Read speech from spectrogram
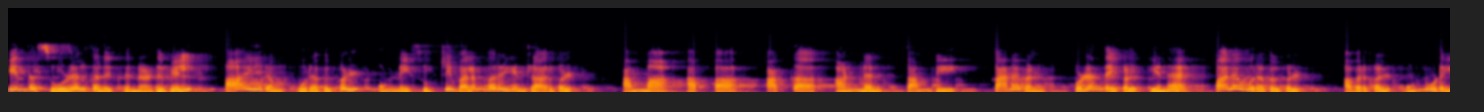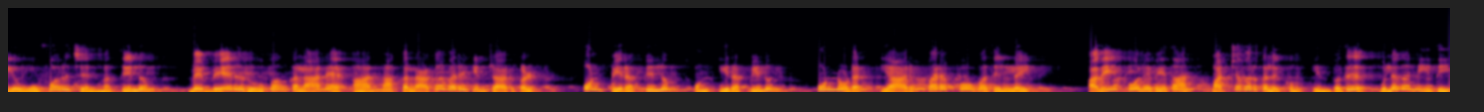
இந்த சூழல்களுக்கு நடுவில் ஆயிரம் உறவுகள் உன்னை சுற்றி வலம் வருகின்றார்கள். அம்மா அப்பா அக்கா அண்ணன் தம்பி கணவன் குழந்தைகள் என பல உறவுகள். அவர்கள் உன்னுடைய ஒவ்வொரு ஜென்மத்திலும் வெவ்வேறு ரூபங்களான ஆன்மாக்களாக வருகின்றார்கள். உன் பிறப்பிலும் உன் இறப்பிலும் உன்னுடன் யாரும் வரப்போவதில்லை. அதே போலவேதான் மற்றவர்களுக்கும் என்பது உலக நீதி.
